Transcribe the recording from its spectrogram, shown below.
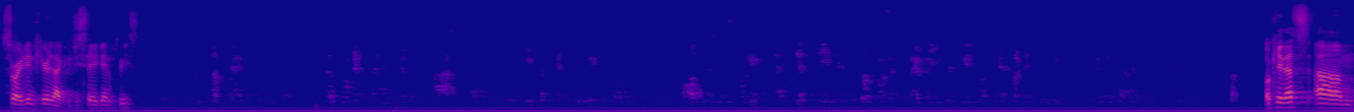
Sorry, I didn't hear that. Could you say again, please? Okay, that's um,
